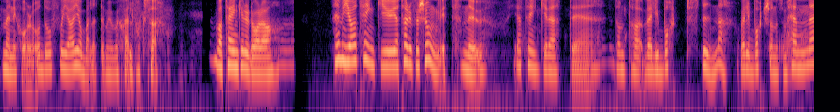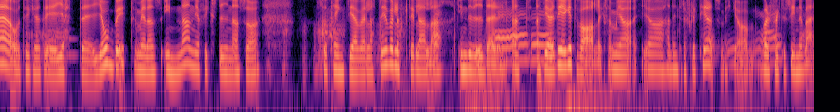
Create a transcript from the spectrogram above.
människor och då får jag jobba lite med mig själv också. Vad tänker du då? då? Nej, men jag tänker ju, jag tar det personligt nu. Jag tänker att eh, de tar, väljer bort Stina, väljer bort sådana som henne och tycker att det är jättejobbigt. Medan innan jag fick Stina så, så tänkte jag väl att det är väl upp till alla individer att, att göra ett eget val. Liksom. Jag, jag hade inte reflekterat så mycket av vad det faktiskt innebär.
